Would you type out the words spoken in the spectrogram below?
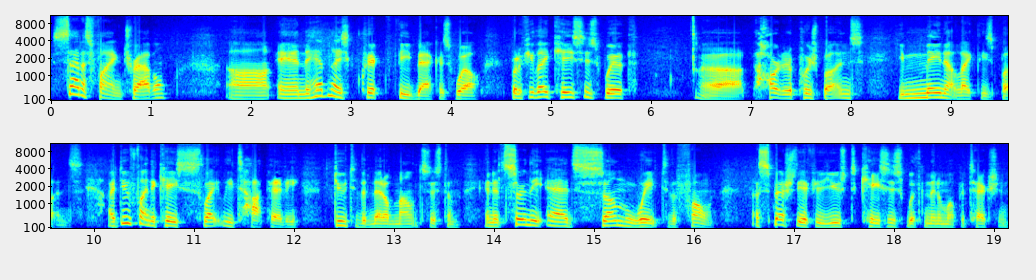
satisfying travel, uh, and they have nice click feedback as well. But if you like cases with uh, harder to push buttons, you may not like these buttons. I do find the case slightly top heavy due to the metal mount system, and it certainly adds some weight to the phone, especially if you're used to cases with minimal protection.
